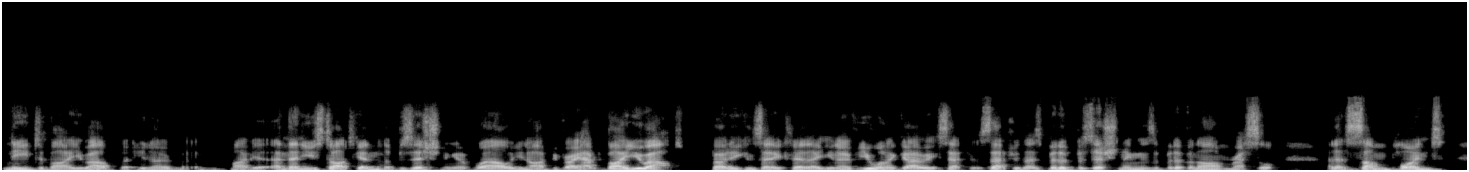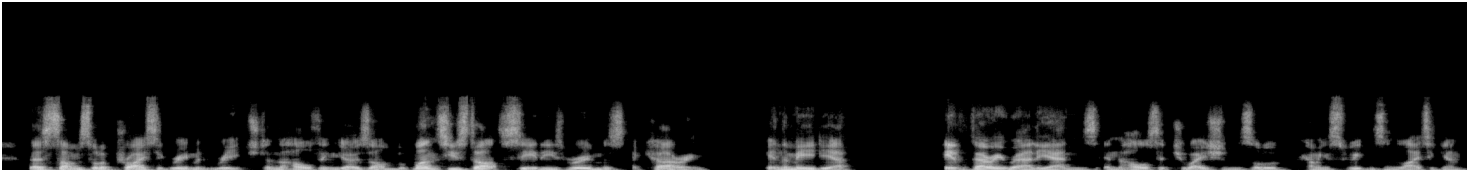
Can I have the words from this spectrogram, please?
need to buy you out, but you know, might be. And then you start to get in the positioning of, well, you know, I'd be very happy to buy you out. But you can say clearly, you know, if you want to go, etc., etc. There's a bit of positioning, there's a bit of an arm wrestle, and at some point, there's some sort of price agreement reached, and the whole thing goes on. But once you start to see these rumors occurring in the media, it very rarely ends in the whole situation sort of coming sweet and light again.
